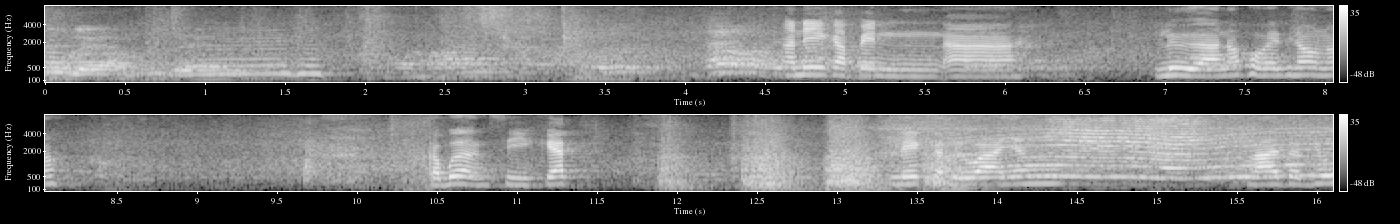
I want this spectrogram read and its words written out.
ดูเลยอะดูเลยอันนี้ก็เป็นอ่า เรือเนาะพ่อแม่พี่น้องเนาะกระเบื้องสีแก๊สเล็กก็ถือว่ายังลายเติบอยู่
